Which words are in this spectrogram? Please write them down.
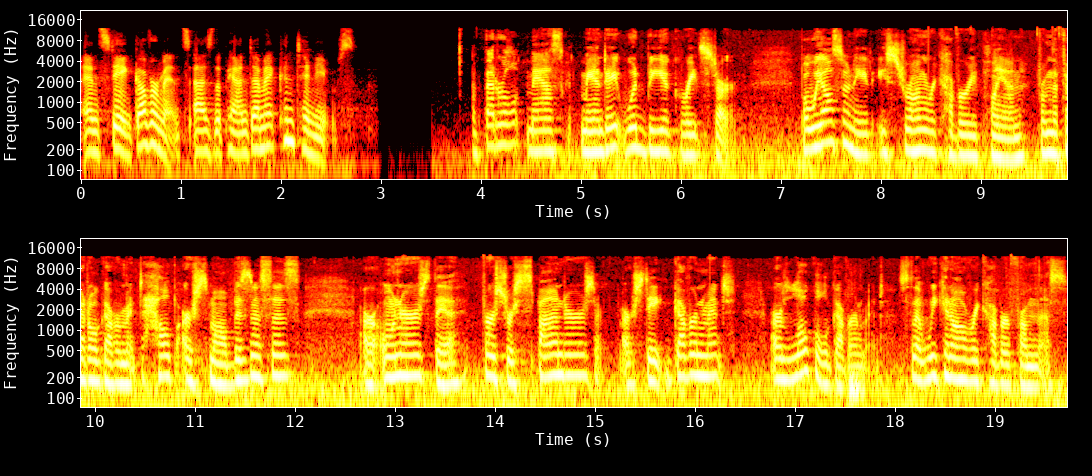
and state governments as the pandemic continues. A federal mask mandate would be a great start. But we also need a strong recovery plan from the federal government to help our small businesses, our owners, the first responders, our state government, our local government, so that we can all recover from this.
